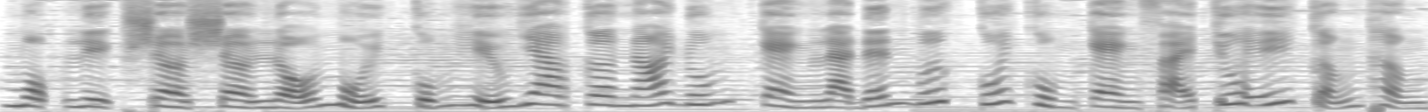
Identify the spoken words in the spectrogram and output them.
một liệt sờ sờ lỗ mũi cũng hiểu giao cơ nói đúng, càng là đến bước cuối cùng càng phải chú ý cẩn thận.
